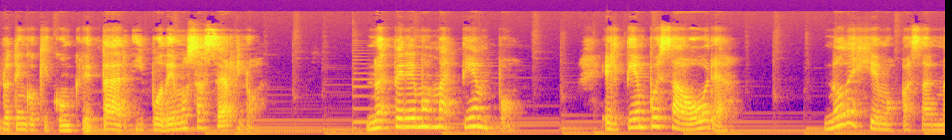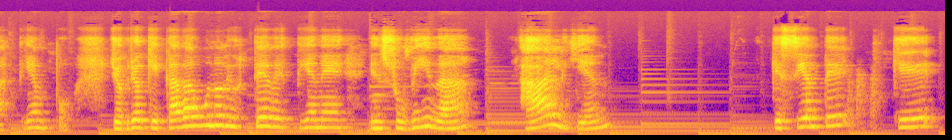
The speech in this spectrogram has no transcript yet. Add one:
lo tengo que concretar y podemos hacerlo. No esperemos más tiempo. El tiempo es ahora. No dejemos pasar más tiempo. Yo creo que cada uno de ustedes tiene en su vida a alguien que siente que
